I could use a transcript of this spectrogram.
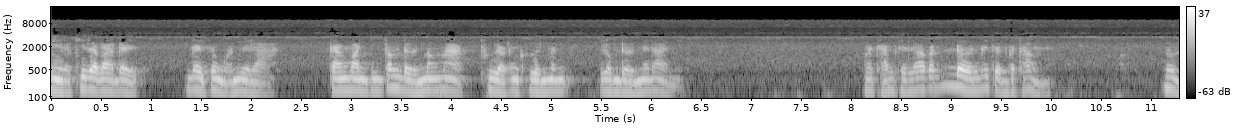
นี่แหละที่เราว่าได้ได้สงวนเวลากลางวันจริงต้องเดินมากๆเผื่อกลางคืนมันลมเดินไม่ได้นี่ พอทำเสร็จแล้วก็เดินไปจนกระทั่งนู่น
